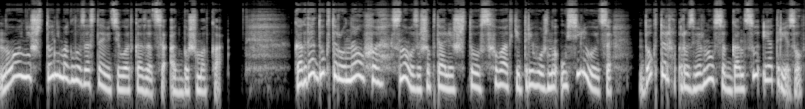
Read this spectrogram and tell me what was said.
но ничто не могло заставить его отказаться от башмака. Когда доктору на ухо снова зашептали, что схватки тревожно усиливаются, доктор развернулся к гонцу и отрезал.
